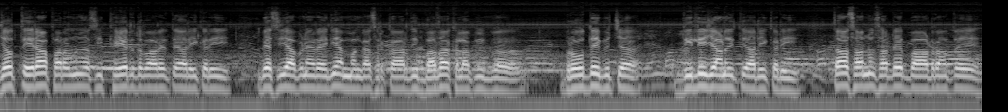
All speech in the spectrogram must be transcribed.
ਜੋ 13 ਫਰਵਰੀ ਨੂੰ ਅਸੀਂ ਫੇਰ ਦੁਬਾਰੇ ਤਿਆਰੀ ਕਰੀ ਵੀ ਅਸੀਂ ਆਪਣੇ ਰਹਿੰਦੀਆਂ ਮੰਗਾਂ ਸਰਕਾਰ ਦੀ ਵਾਅਦਾ ਖਿਲਾਫੀ ਵਿਰੋਧ ਦੇ ਵਿੱਚ ਦਿੱਲੀ ਜਾਣ ਦੀ ਤਿਆਰੀ ਕਰੀ। ਤਾਂ ਸਾਨੂੰ ਸਾਡੇ ਬਾਰਡਰਾਂ ਤੇ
